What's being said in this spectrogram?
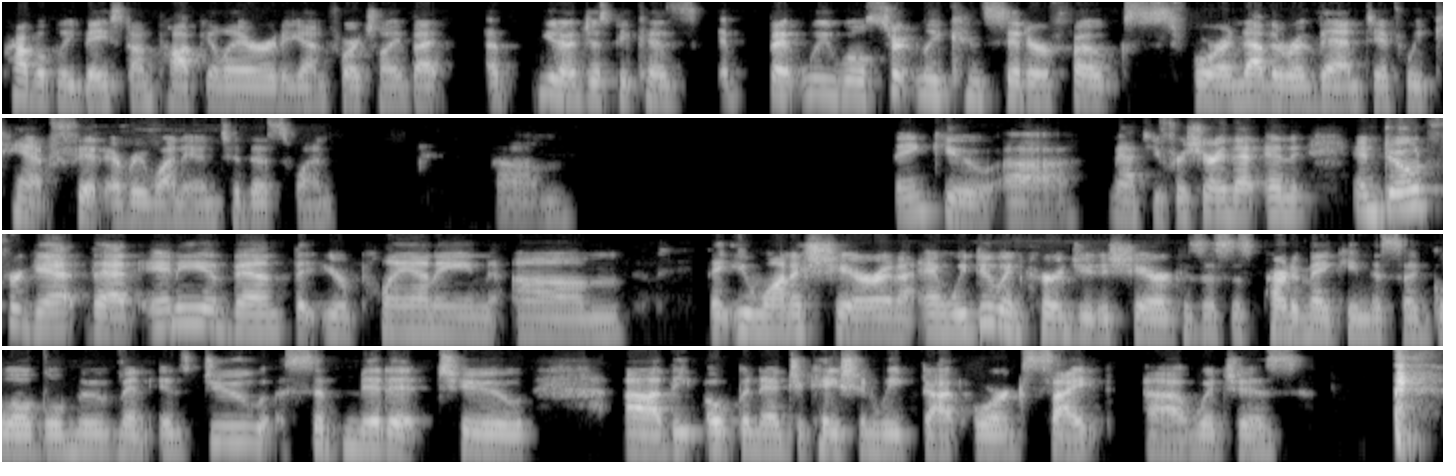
probably based on popularity, unfortunately, but, uh, you know, just because, eh, but we will certainly consider folks for another event if we can't fit everyone into this one. Um, Thank you, uh, Matthew, for sharing that. And and don't forget that any event that you're planning um, that you want to share, and, and we do encourage you to share because this is part of making this a global movement, is do submit it to uh, the openeducationweek.org site, uh, which is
